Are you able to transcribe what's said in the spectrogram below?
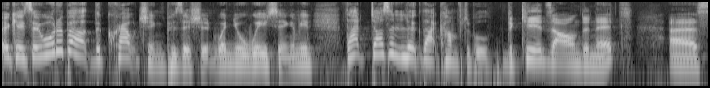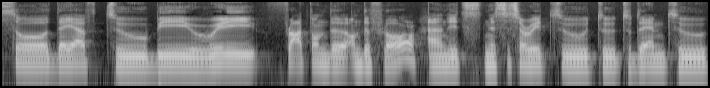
Okay, so what about the crouching position when you're waiting? I mean, that doesn't look that comfortable. the kids are on the net, uh, so they have to be really flat on the on the floor, and it's necessary to to, to them to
